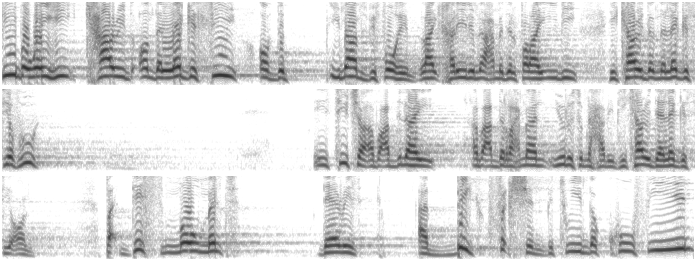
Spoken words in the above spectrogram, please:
Sibawayhi carried on the legacy of the Imams before him, like Khalil ibn Ahmad al-Farahidi. He carried on the legacy of who? His teacher, Abu Abdullah, Abu Abdurrahman Yunus ibn Habib. He carried their legacy on. But this moment, there is a big friction between the Kufiyin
